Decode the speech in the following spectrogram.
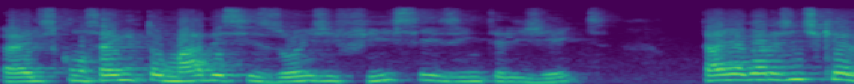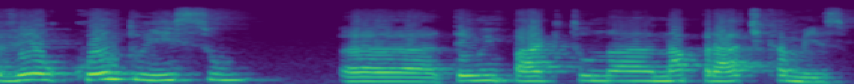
eles conseguem tomar decisões difíceis e inteligentes Tá? E agora a gente quer ver o quanto isso uh, tem um impacto na, na prática mesmo.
